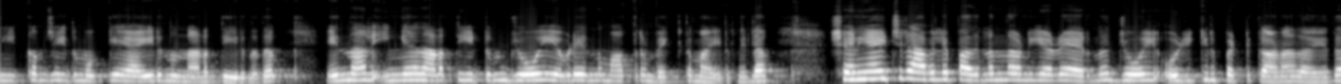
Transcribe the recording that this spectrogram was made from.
നീക്കം ചെയ്തുമൊക്കെയായിരുന്നു നടത്തിയിരുന്നത്. എന്നാൽ ഇങ്ങനെ നടത്തിയിട്ടും ജോയി എവിടെയെന്ന് മാത്രം വ്യക്തമായിരുന്നില്ല. ശനിയാഴ്ച രാവിലെ പതിനൊന്ന് മണിയോടെയായിരുന്നു ജോയി ഒഴുക്കിൽപ്പെട്ട് കാണാതായത്.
